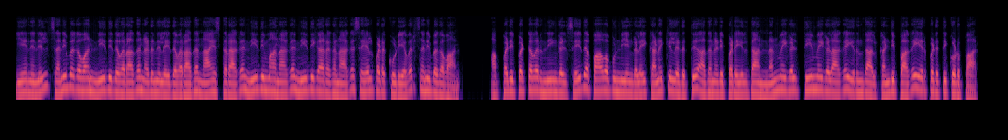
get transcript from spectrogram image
ஏனெனில் சனிபகவான் நீதிதவராத நடுநிலைதவராத நாயஸ்தராக நீதிமானாக நீதிகாரகனாக செயல்படக்கூடியவர் சனிபகவான் அப்படிப்பட்டவர் நீங்கள் செய்த பாவபுண்ணியங்களை கணக்கில் எடுத்து அதனடிப்படையில் தான் நன்மைகள் தீமைகளாக இருந்தால் கண்டிப்பாக ஏற்படுத்திக் கொடுப்பார்.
